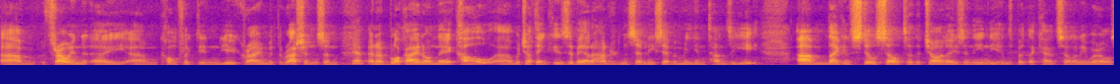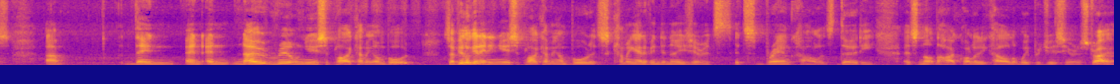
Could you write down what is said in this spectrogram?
Um, throw in a um, conflict in Ukraine with the Russians and, Yep. and a blockade on their coal, uh, which I think is about 177 million tonnes a year. Um, they can still sell to the Chinese and the Indians, but they can't sell anywhere else. Um, then and and no real new supply coming on board. So if you look at any new supply coming on board, it's coming out of Indonesia. It's it's brown coal. It's dirty. It's not the high quality coal that we produce here in Australia.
